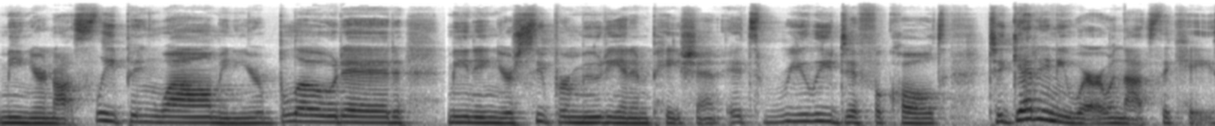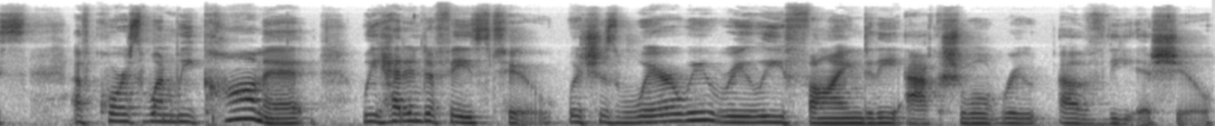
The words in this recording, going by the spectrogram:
mean you're not sleeping well, meaning you're bloated, meaning you're super moody and impatient. It's really difficult to get anywhere when that's the case. Of course, when we calm it, we head into phase two, which is where we really find the actual root of the issue.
